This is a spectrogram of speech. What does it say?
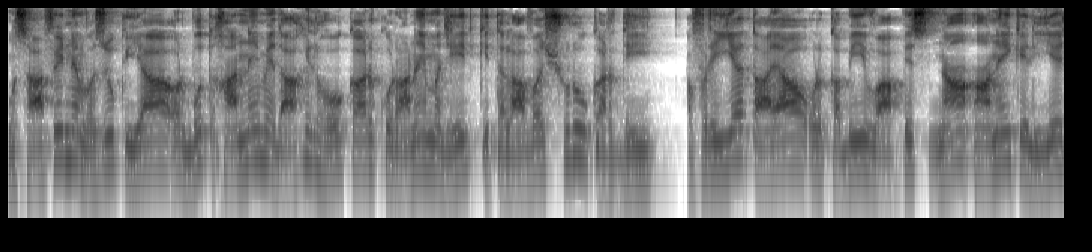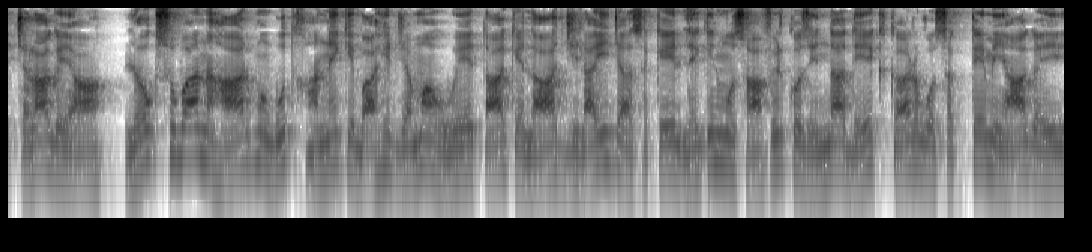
مسافر نے وضو کیا اور بت خانے میں داخل ہو کر قرآن مجید کی تلاوت شروع کر دی۔ افریت آیا اور کبھی واپس نہ آنے کے لیے چلا گیا۔ لوگ صبح نہار بت خانے کے باہر جمع ہوئے تاکہ لاش جلائی جا سکے، لیکن مسافر کو زندہ دیکھ کر وہ سکتے میں آ گئے۔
